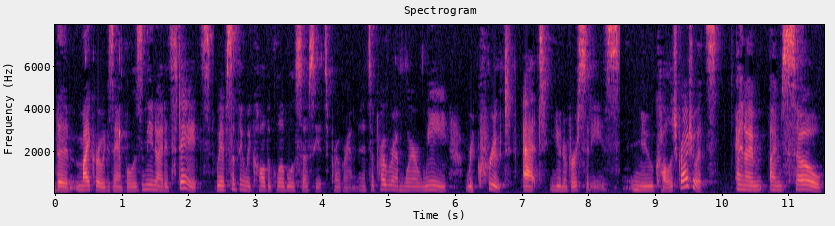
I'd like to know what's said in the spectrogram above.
the micro example is in the United States. We have something we call the Global Associates Program, and it's a program where we recruit at universities new college graduates. And I'm, I'm so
